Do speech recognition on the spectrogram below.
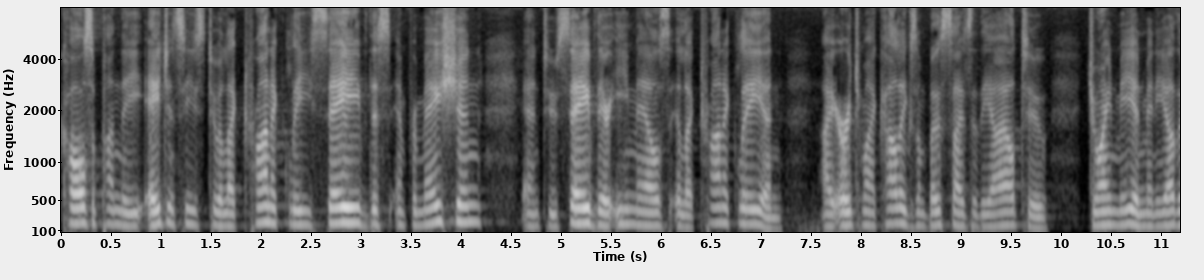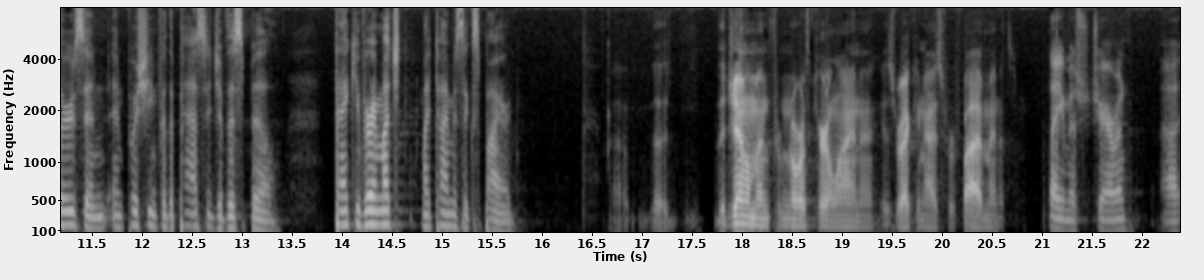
calls upon the agencies to electronically save this information and to save their emails electronically. And I urge my colleagues on both sides of the aisle to join me and many others in, in pushing for the passage of this bill. Thank you very much. My time has expired. The the gentleman from North Carolina is recognized for five minutes. Thank you, Mr. Chairman. Uh,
